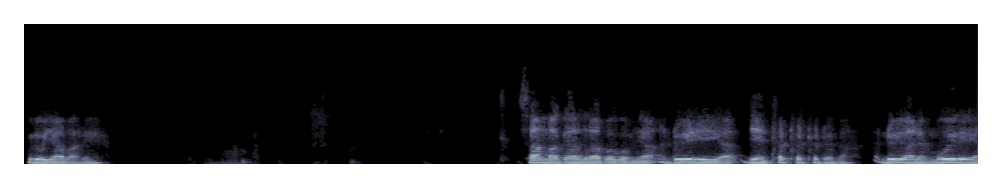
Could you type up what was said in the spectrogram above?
ကုသိုလ်ရပါတယ် မကသာပုဂ္ဂိုလ်များအတွေ့တွေကပြင်ထွက်ထွက်ထွက်ထွက်တာအတွေ့ကလည်းမွေးတွေက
